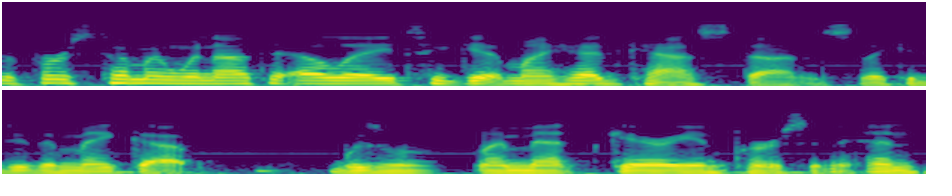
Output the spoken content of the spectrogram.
the first time I went out to L.A. to get my head cast done, so they could do the makeup, was when I met Gary in person, and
